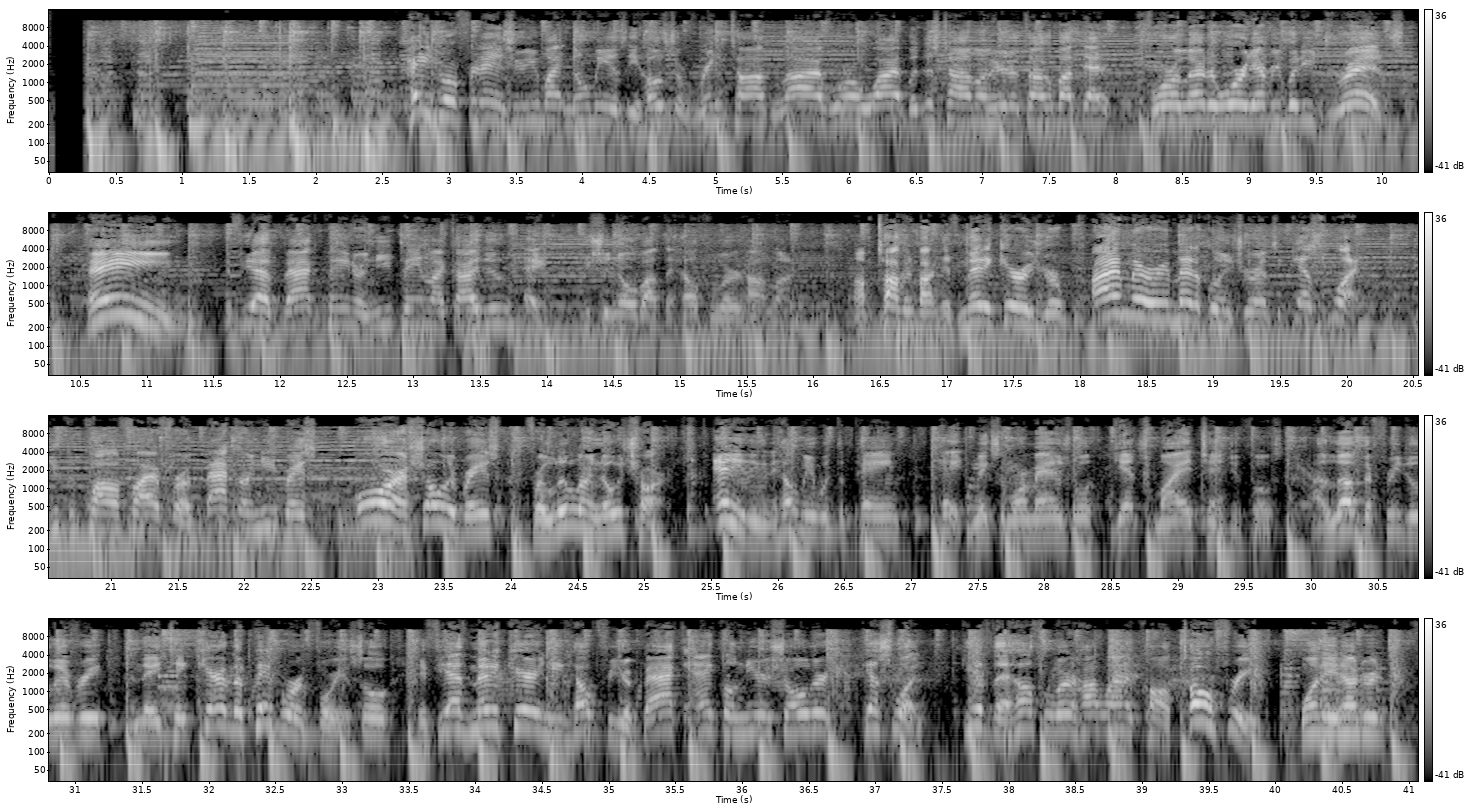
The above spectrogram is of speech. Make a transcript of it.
Pedro Fernandez here. You might know me as the host of Ring Talk Live Worldwide, but this time I'm here to talk about that four letter word everybody dreads pain. If you have back pain or knee pain like I do, hey, you should know about the Health Alert Hotline. I'm talking about if Medicare is your primary medical insurance, and guess what? You can qualify for a back or knee brace or a shoulder brace for little or no charge. Anything to help me with the pain, hey, makes it more manageable, gets my attention, folks. I love the free delivery, and they take care of the paperwork for you. So if you have Medicare and need help for your back, ankle, knee, or shoulder, guess what? Give the Health Alert Hotline a call, toll free, 1 800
